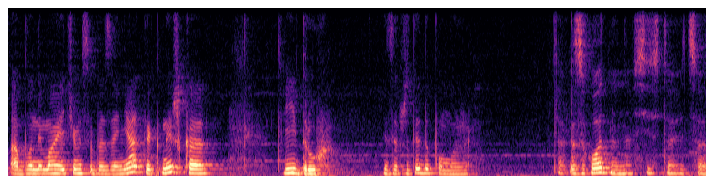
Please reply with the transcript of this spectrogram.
або немає чим себе зайняти, книжка твій друг і завжди допоможе. Так, згодна на всі 100%.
